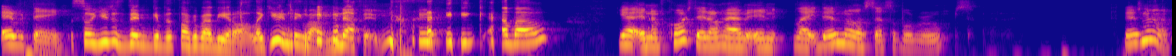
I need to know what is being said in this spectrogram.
everything. So you just didn't give a fuck about me at all. Like you didn't think about nothing. like, hello? Yeah, and of course they don't have any like there's no accessible rooms. There's none.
